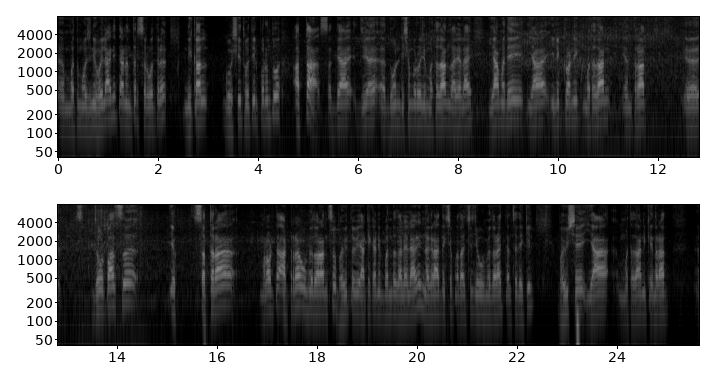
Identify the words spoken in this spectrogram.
मतमोजणी होईल आणि त्यानंतर सर्वत्र निकाल घोषित होतील. परंतु आत्ता सध्या जे दोन डिसेंबर रोजी मतदान झालेलं आहे यामध्ये या इलेक्ट्रॉनिक मतदान यंत्रात जवळपास एक सतरा मला वाटतं अठरा उमेदवारांचं भवितव्य या ठिकाणी बंद झालेलं आहे. नगराध्यक्षपदाचे जे उमेदवार आहेत त्यांचं देखील भविष्य या मतदान केंद्रात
